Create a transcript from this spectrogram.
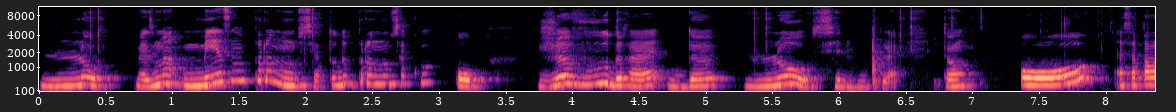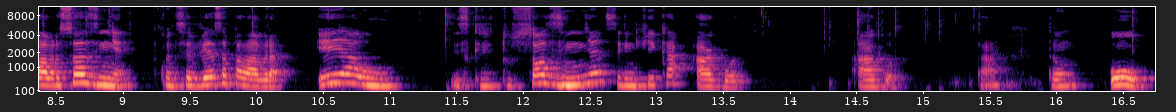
l'eau. Mesma, mesma pronúncia, tudo pronúncia com O. Je voudrais de l'eau, s'il vous plaît. Então, o, essa palavra sozinha. Quando você vê essa palavra E-A-U escrito sozinha significa água. Água, tá? Então, o,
